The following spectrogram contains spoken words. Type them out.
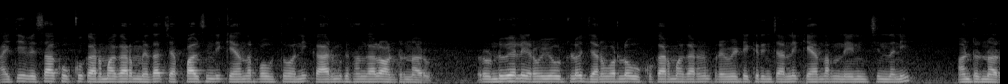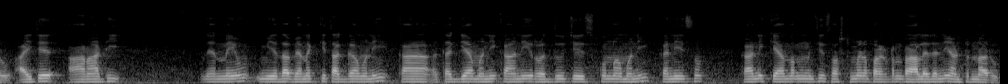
అయితే విశాఖ ఉక్కు కర్మాగారం మీద చెప్పాల్సింది కేంద్ర ప్రభుత్వం అని కార్మిక సంఘాలు అంటున్నారు. రెండు వేల ఇరవై ఒకటిలో జనవరిలో ఉక్కు కర్మాగారాన్ని ప్రైవేటీకరించాలని కేంద్రం నిర్ణయించిందని అంటున్నారు. అయితే ఆనాటి నిర్ణయం మీద వెనక్కి తగ్గామని కా తగ్గామని కానీ రద్దు చేసుకున్నామని కనీసం కానీ కేంద్రం నుంచి స్పష్టమైన ప్రకటన రాలేదని అంటున్నారు.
